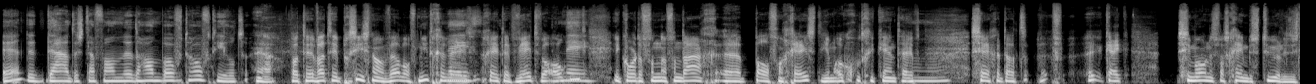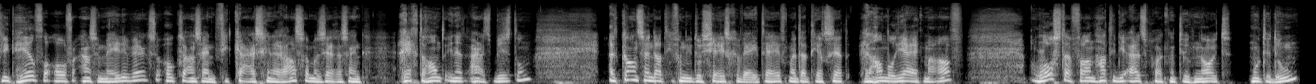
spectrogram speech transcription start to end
hè, de daders daarvan, de hand boven het hoofd hield. Ja, wat, wat hij precies nou wel of niet geweest nee. heeft, weten we ook nee. niet. Ik hoorde van, vandaag Paul van Geest, die hem ook goed gekend heeft, Mhm. zeggen dat. Kijk, Simonus was geen bestuurder, dus liet heel veel over aan zijn medewerkers. Ook aan zijn vicaris-generaal, zal maar zeggen, zijn rechterhand in het aartsbisdom. Het kan zijn dat hij van die dossiers geweten heeft, maar dat hij heeft gezegd, handel jij het maar af. Los daarvan had hij die uitspraak natuurlijk nooit moeten doen.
